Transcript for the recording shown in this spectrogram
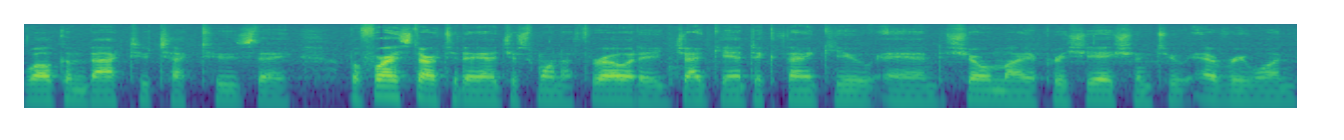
welcome back to Tech Tuesday. Before I start today, I just want to throw out a gigantic thank you and show my appreciation to everyone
